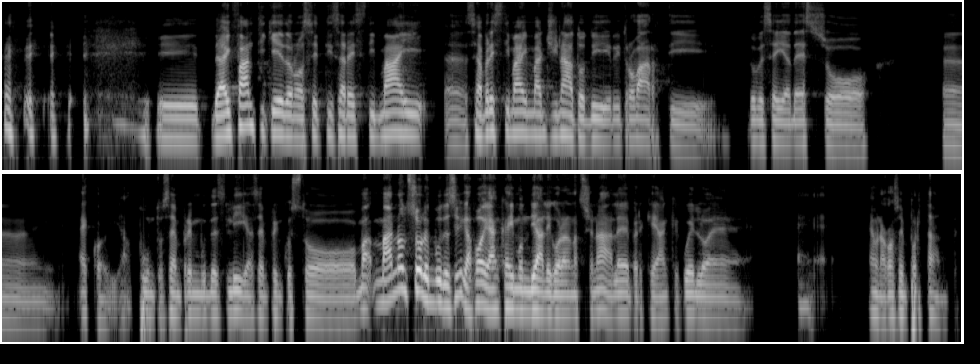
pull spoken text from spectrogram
e dai fan ti chiedono se ti saresti mai, eh, se avresti mai immaginato di ritrovarti dove sei adesso, eh, ecco appunto sempre in Bundesliga, sempre in questo, ma, ma, non solo in Bundesliga, poi anche ai mondiali con la nazionale, perché anche quello è, è, è una cosa importante.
